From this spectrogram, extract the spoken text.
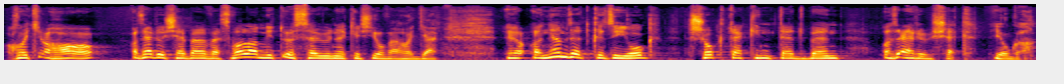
hogy ha az erősebb elvesz valamit, összeülnek és jóvá hagyják. A nemzetközi jog sok tekintetben az erősek joga.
